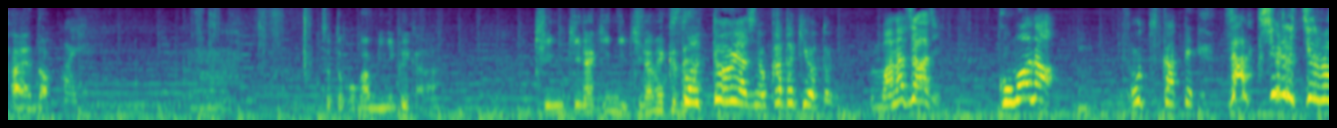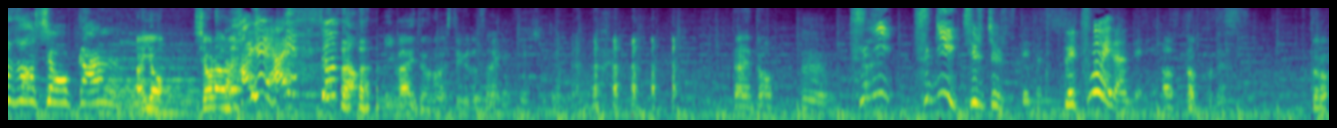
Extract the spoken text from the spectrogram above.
大変だ。はい。ちょっとここは見にくいかな。キンキラキンにきらめくぜ。バッテン親父の敵を取る。マナチャージ。5マナ。を使ってザクシュルチュルズを召喚。はいよ。塩ラーメン。早い早い。ちょっと。2枚ドローしてください。大変だうん。次次チュルチュルって言ったら別の選んでね。アンタップです。ドロ。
